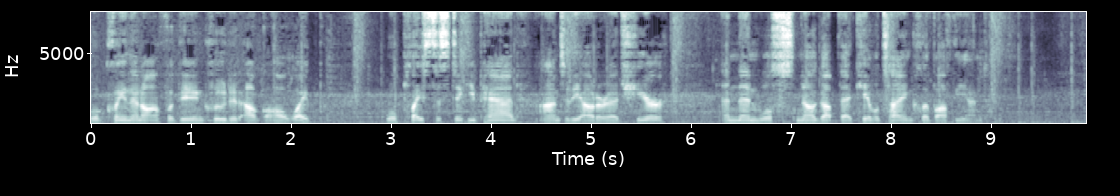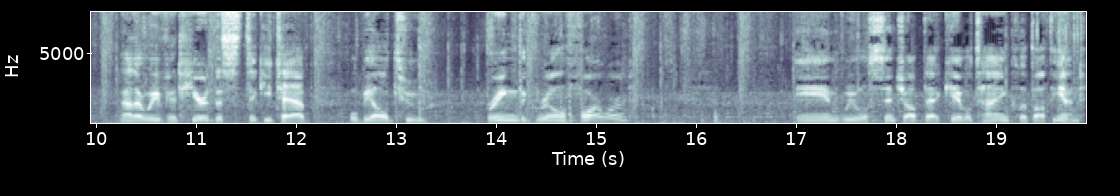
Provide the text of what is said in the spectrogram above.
We'll clean that off with the included alcohol wipe. We'll place the sticky pad onto the outer edge here, and then we'll snug up that cable tie and clip off the end. Now that we've adhered the sticky tab, we'll be able to bring the grill forward and we will cinch up that cable tie and clip off the end.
